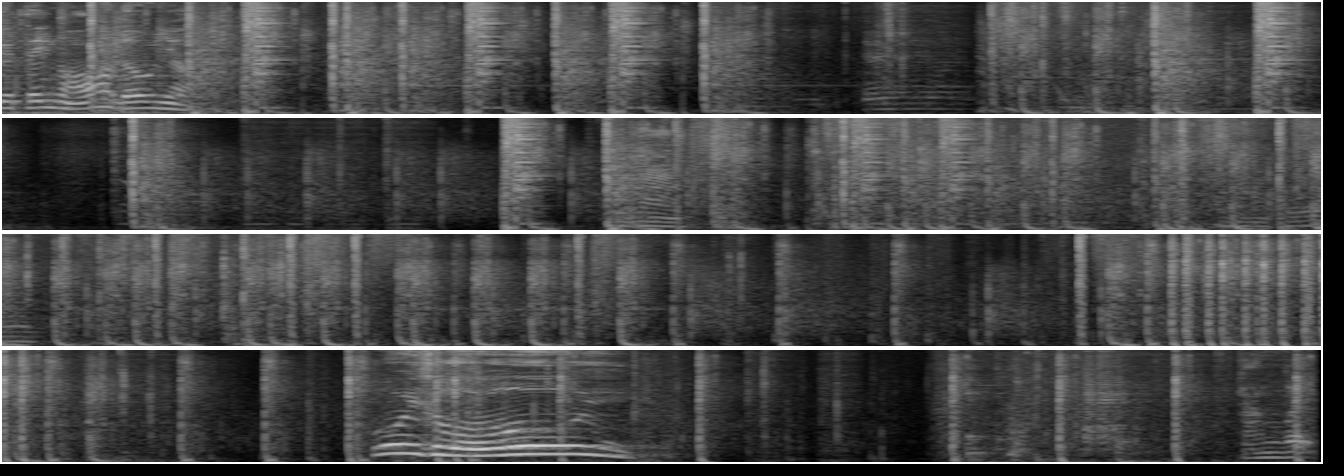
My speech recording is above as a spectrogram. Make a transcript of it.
Chưa thấy nó ở đâu nhỉ? Ôi rồi ôi Căng vậy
